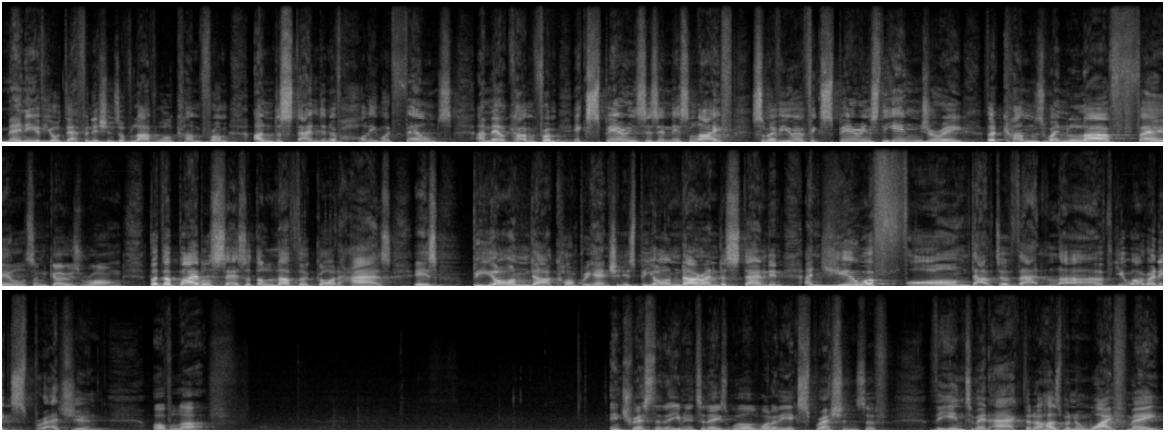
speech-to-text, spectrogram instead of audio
Many of your definitions of love will come from understanding of Hollywood films, and they'll come from experiences in this life. Some of you have experienced the injury that comes when love fails and goes wrong. But the Bible says that the love that God has is beyond our comprehension, is beyond our understanding. And you were formed out of that love. You are an expression of love. Interested that even in today's world, one of the expressions of the intimate act that a husband and wife may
